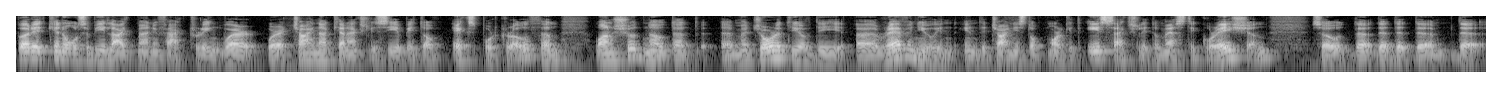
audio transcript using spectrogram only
but it can also be light manufacturing where, where China can actually see a bit of export growth. And one should note that a majority of the uh, revenue in, in the Chinese stock market is actually domestic or Asian. So the, the, the, the,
